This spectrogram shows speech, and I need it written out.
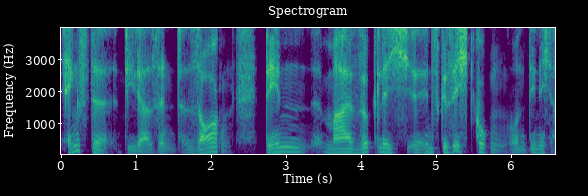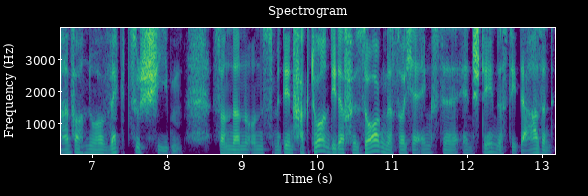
Ängste, die da sind, Sorgen, denen mal wirklich ins Gesicht gucken und die nicht einfach nur wegzuschieben, sondern uns mit den Faktoren, die dafür sorgen, dass solche Ängste entstehen, dass die da sind,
